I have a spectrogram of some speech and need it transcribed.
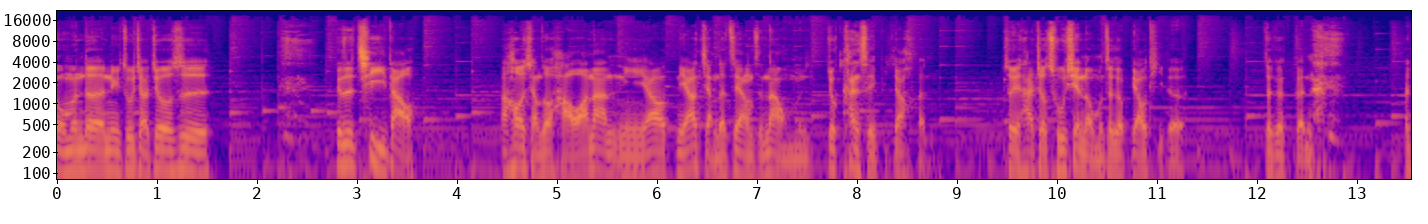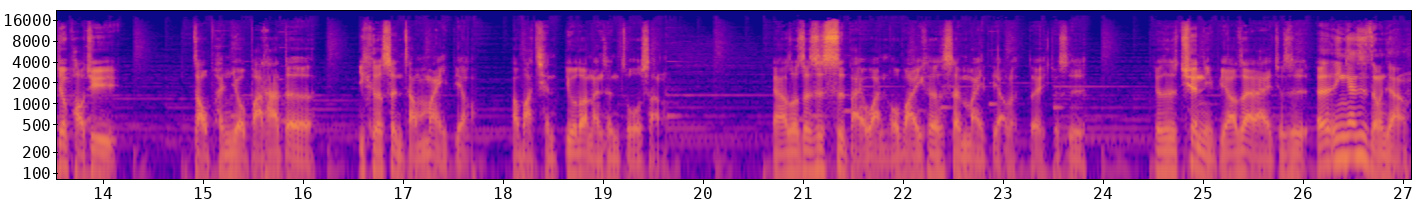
我们的女主角就是就是气到，然后想说好啊，那你要你要讲的这样子，那我们就看谁比较狠，所以他就出现了我们这个标题的这个梗，他就跑去找朋友把他的一颗肾脏卖掉，然后把钱丢到男生桌上，然后说这是四百万，我把一颗肾卖掉了，对，就是就是劝你不要再来，就是呃应该是怎么讲？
